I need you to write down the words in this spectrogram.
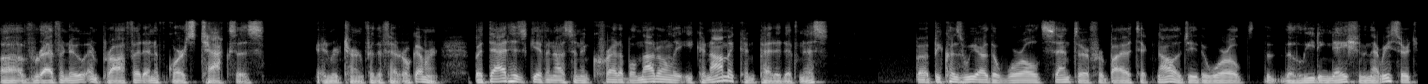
of revenue and profit, and of course, taxes in return for the federal government. But that has given us an incredible, not only economic competitiveness, but because we are the world center for biotechnology, the world, the, the leading nation in that research,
